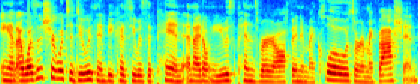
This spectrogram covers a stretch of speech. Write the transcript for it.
and I wasn't sure what to do with him because he was a pin and I don't use pins very often in my clothes or in my fashion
